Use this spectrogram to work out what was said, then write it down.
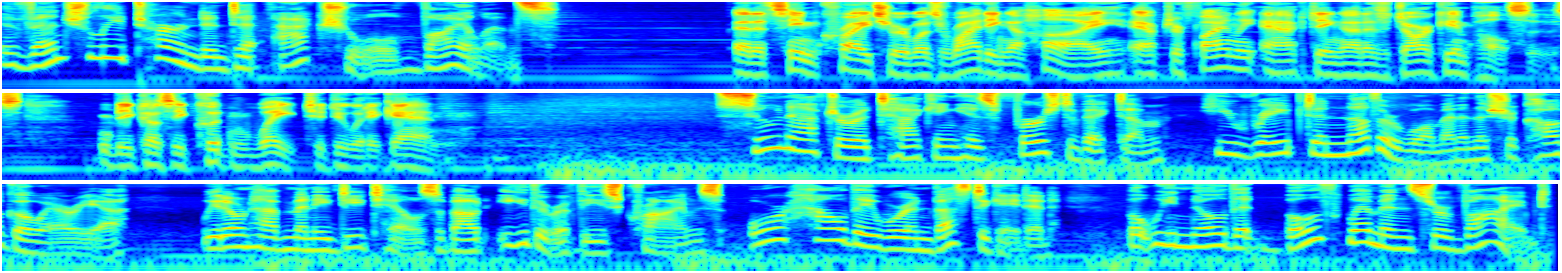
eventually turned into actual violence. And it seemed Krajcir was riding a high after finally acting on his dark impulses because he couldn't wait to do it again. Soon after attacking his first victim, he raped another woman in the Chicago area. We don't have many details about either of these crimes or how they were investigated, but we know that both women survived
